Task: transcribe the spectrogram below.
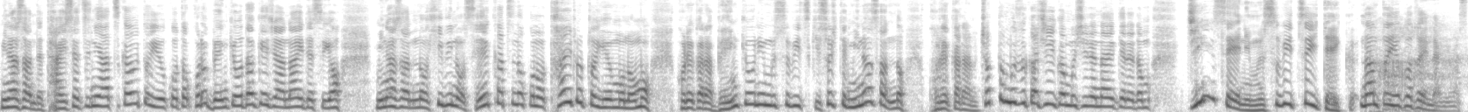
皆さんで大切に扱うということこれ勉強だけじゃないですよ。皆さんの日々の生活のこの態度というものもこれから勉強に結びつきそして皆さんのこれからのちょっと難しいかもしれないけれども人生に結びついていくなんということになります。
